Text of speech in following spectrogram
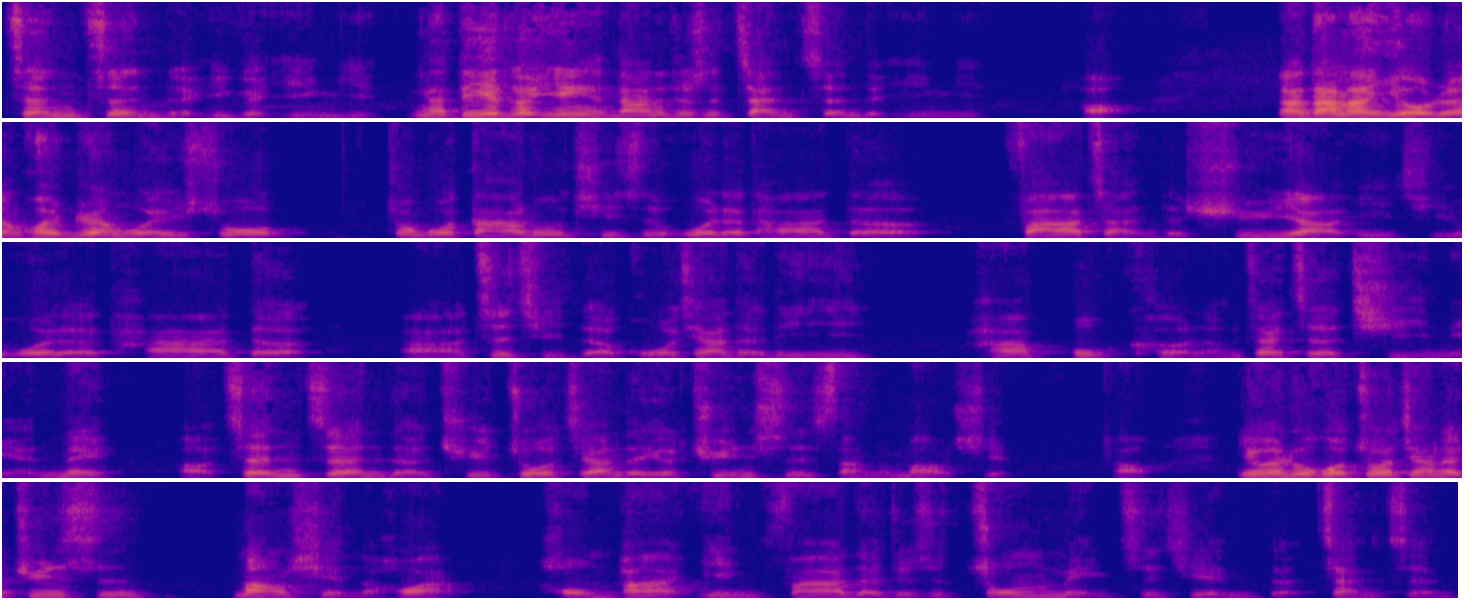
真正的一个阴影。那第二个阴影当然就是战争的阴影。好，那当然有人会认为说，中国大陆其实为了它的发展的需要，以及为了它的啊自己的国家的利益，它不可能在这几年内啊真正的去做这样的一个军事上的冒险。因为如果做这样的军事冒险的话，恐怕引发的就是中美之间的战争，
